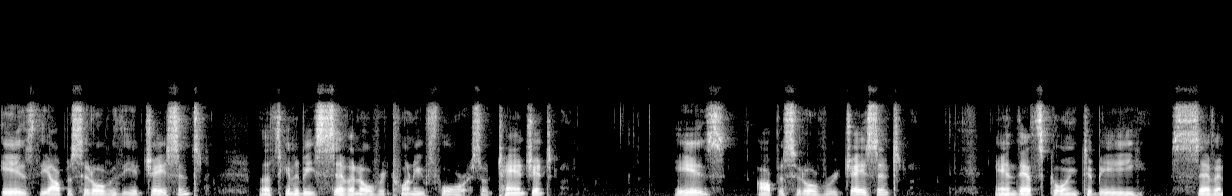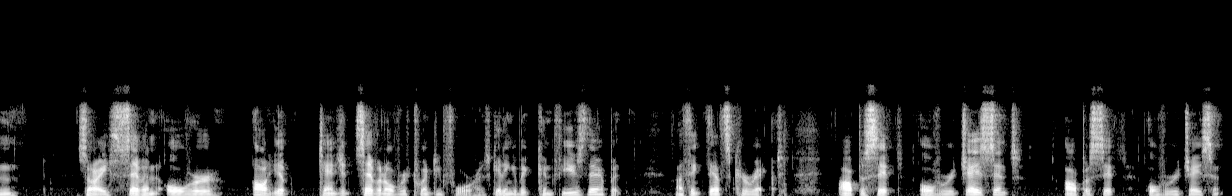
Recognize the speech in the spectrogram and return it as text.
is the opposite over the adjacent. That's going to be 7 over 24. So tangent is opposite over adjacent, and that's going to be 7, sorry, 7 over, oh, yep, tangent 7 over 24. I was getting a bit confused there, but I think that's correct. Opposite over adjacent, opposite over adjacent.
